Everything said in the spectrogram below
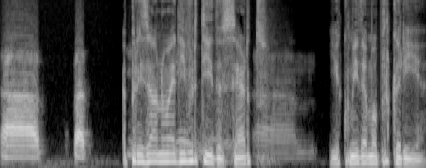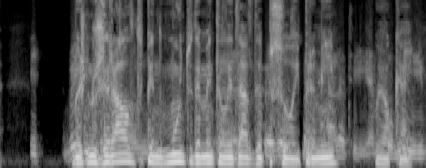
A prisão não é divertida, certo? E a comida é uma porcaria. Mas no geral depende muito da mentalidade da pessoa e para mim foi ok.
